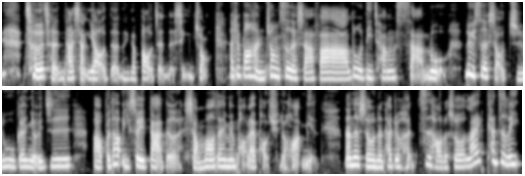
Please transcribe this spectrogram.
车成他想要的那个抱枕的形状。那就包含撞色的沙发，落地窗洒落，绿色小植物跟有一只啊、不到一岁大的小猫在那边跑来跑去的画面。那那时候呢，他就很自豪的说：“来看这里。”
